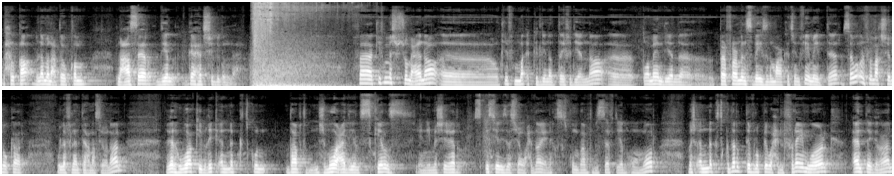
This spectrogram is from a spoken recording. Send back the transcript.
الحلقة بلا ما نعطيوكم العصير ديال كاع هاد الشيء اللي قلناه فكيف ما شفتوا معنا آه، وكيف ما أكد لنا الضيف ديالنا آه، ال domaine ديال ال performance based marketing فيه ما يدار سواء في ال marché local ولا في ال international. غير هو كيبغيك أنك تكون ضابط مجموعة ديال ال skills يعني ماشي غير spécialisation وحدة يعني خصك تكون ضابط بزاف ديال الأمور باش أنك تقدر développer واحد ال framework intégral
